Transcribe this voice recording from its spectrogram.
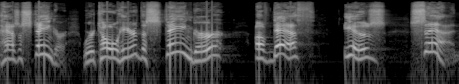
has a stinger. We're told here the stinger of death is sin.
